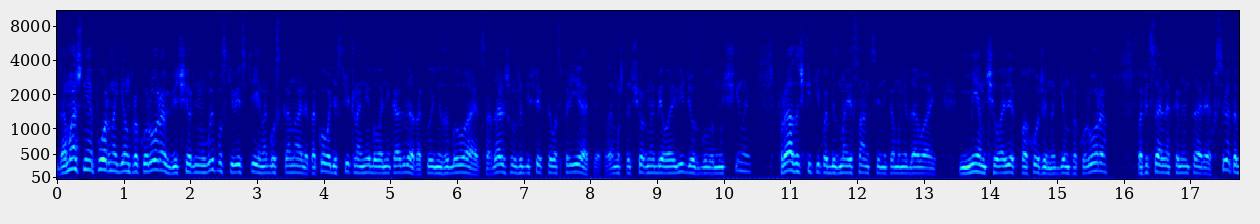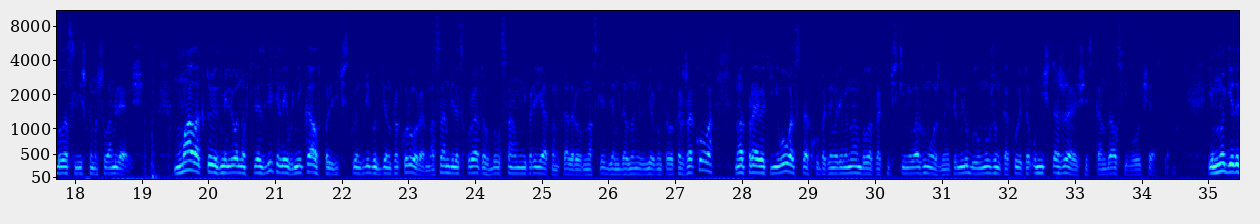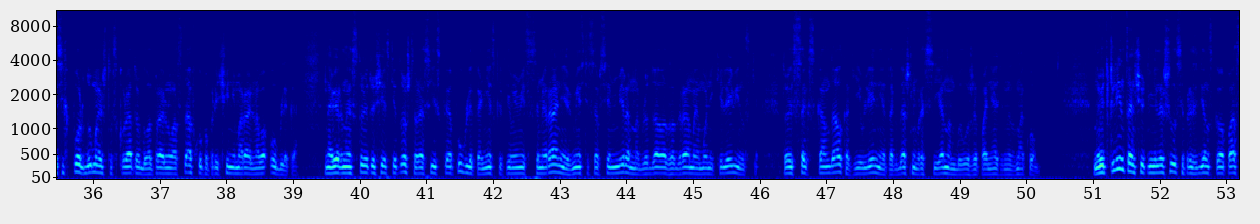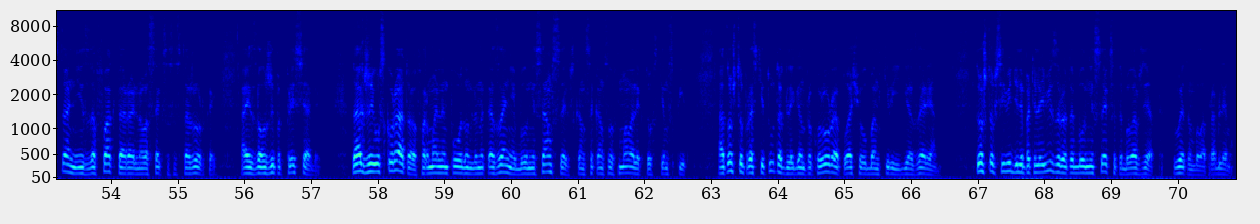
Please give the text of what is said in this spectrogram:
Домашнее порно генпрокурора в вечернем выпуске «Вестей» на Госканале. Такого действительно не было никогда, такое не забывается. А дальше уже дефекты восприятия, потому что черно-белое видео с голым мужчиной, фразочки типа «без моей санкции никому не давай», мем «человек, похожий на генпрокурора» в официальных комментариях. Все это было слишком ошеломляюще. Мало кто из миллионов телезрителей вникал в политическую интригу с генпрокурором. На самом деле Скуратов был самым неприятным кадровым наследием давно низвергнутого Коржакова, но отправить его в отставку по тем временам было практически невозможно, и Кремлю был нужен какой-то уничтожающий скандал с его участием. И многие до сих пор думают, что Скуратов был отправлен в отставку по причине морального облика. Наверное, стоит учесть и то, что российская публика несколькими месяцами ранее вместе со всем миром наблюдала за драмой Моники Левински, то есть секс-скандал как явление тогдашним россиянам был уже понятен и знаком. Но ведь Клинтон чуть не лишился президентского поста не из-за факта орального секса со стажеркой, а из-за лжи под присягой. Также и у Скуратова формальным поводом для наказания был не сам секс, в конце концов мало ли кто с кем спит, а то, что проституток для генпрокурора оплачивал банкир Еги Азарян. То, что все видели по телевизору, это был не секс, это была взятка. В этом была проблема.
